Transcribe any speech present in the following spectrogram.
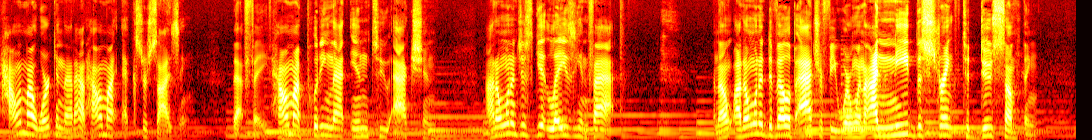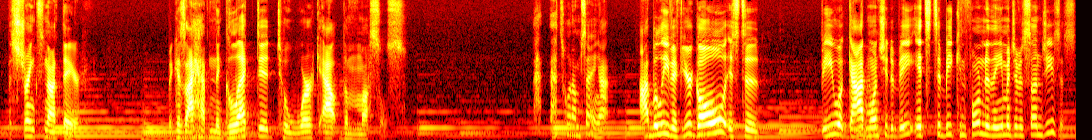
how am I working that out? How am I exercising that faith? How am I putting that into action? I don't want to just get lazy and fat. And I don't, I don't want to develop atrophy where when I need the strength to do something, the strength's not there because I have neglected to work out the muscles. That's what I'm saying. I, I believe if your goal is to be what God wants you to be, it's to be conformed to the image of His Son Jesus.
